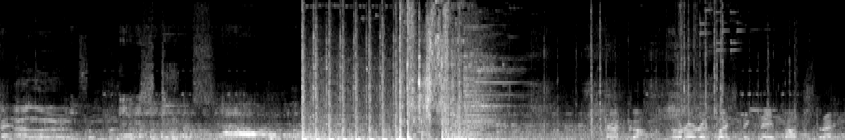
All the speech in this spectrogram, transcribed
I learned from my mistakes. Requesting napalm strike.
